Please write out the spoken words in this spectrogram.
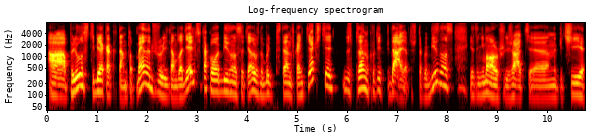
А плюс тебе как там топ-менеджеру или там владельцу такого бизнеса, тебе нужно быть постоянно в контексте, то есть постоянно крутить педали, потому что такой бизнес, где ты не можешь лежать э, на печи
